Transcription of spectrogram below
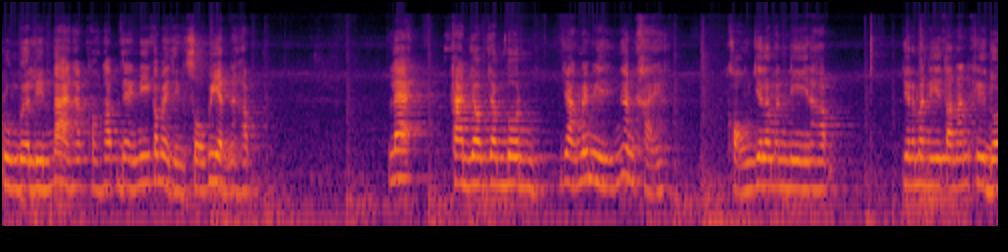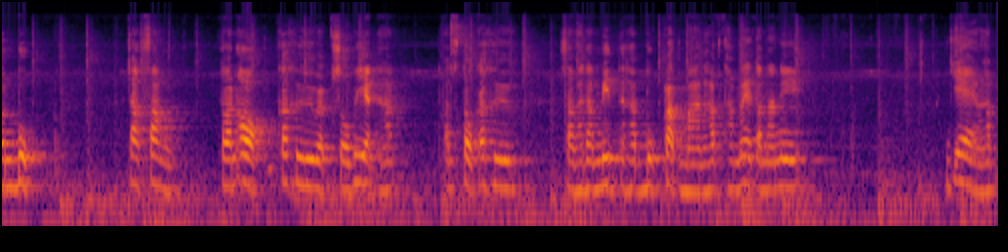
กรุงเบอร์ลินได้นะครับกองทัพแดงนี่ก็หมายถึงโซเวียตนะครับ และการยอมจำนนยังไม่มีเงื่อนไข ของเยอรมนีนะครับ เยอรมนีตอนนั้นคือโดนบุกจากฝั่งตอนออกก็คือแบบโซเวียตนะครับตอนตกก็คือสัมพันธมิตรนะครับ บุกกลับมานะครับทำให้ตอนนั้นนี่แย่นะครับ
